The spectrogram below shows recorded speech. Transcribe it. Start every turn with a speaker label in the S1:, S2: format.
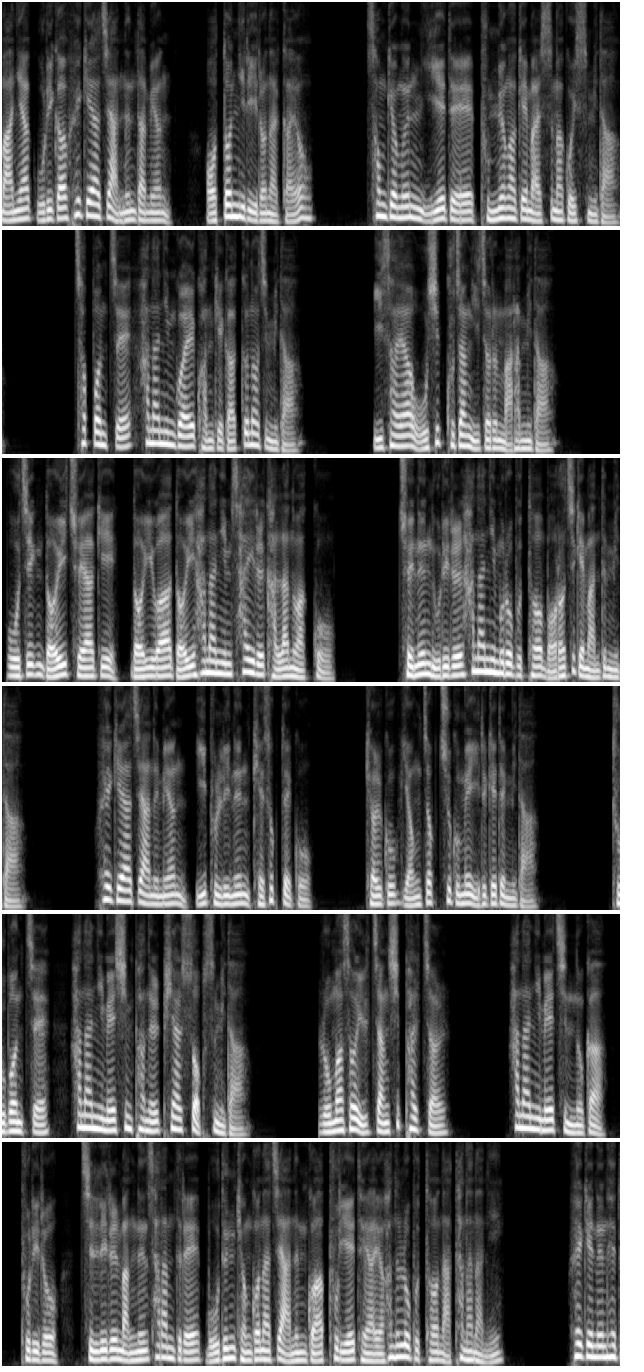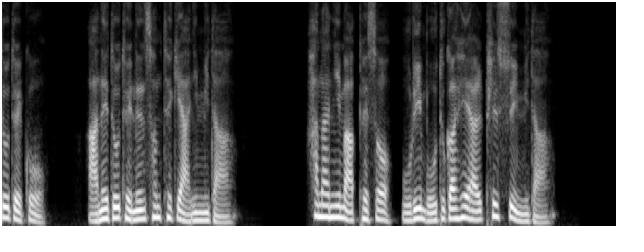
S1: 만약 우리가 회개하지 않는다면 어떤 일이 일어날까요? 성경은 이에 대해 분명하게 말씀하고 있습니다. 첫 번째, 하나님과의 관계가 끊어집니다. 이사야 59장 2절은 말합니다. 오직 너희 죄악이 너희와 너희 하나님 사이를 갈라놓았고, 죄는 우리를 하나님으로부터 멀어지게 만듭니다. 회개하지 않으면 이 분리는 계속되고, 결국 영적 죽음에 이르게 됩니다. 두 번째, 하나님의 심판을 피할 수 없습니다. 로마서 1장 18절 하나님의 진노가 불의로 진리를 막는 사람들의 모든 경건하지 않음과 불의에 대하여 하늘로부터 나타나나니 회개는 해도 되고 안 해도 되는 선택이 아닙니다. 하나님 앞에서 우리 모두가 해야 할 필수입니다.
